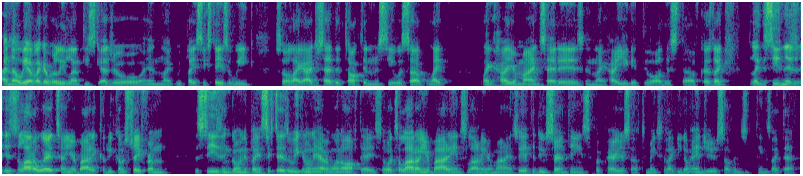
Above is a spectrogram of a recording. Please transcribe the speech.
I know we have like a really lengthy schedule, and like we play six days a week, so like I just had to talk to them to see what's up, like like how your mindset is, and like how you get through all this stuff, cause like like the season is it's a lot of wear on your body, cause we come straight from the season, going to playing six days a week and only having one off day. So it's a lot on your body and it's a lot on your mind. So you have to do certain things to prepare yourself to make sure like you don't injure yourself and things like that.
